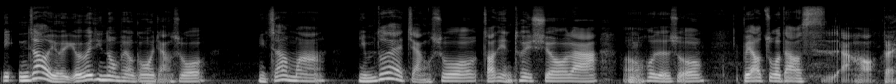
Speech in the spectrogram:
你你知道有有一位听众朋友跟我讲说，你知道吗？你们都在讲说早点退休啦，呃，或者说不要做到死啊，哈。对。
